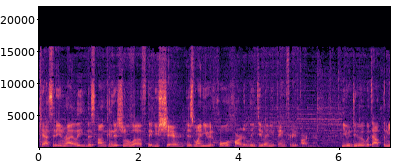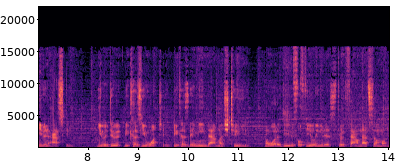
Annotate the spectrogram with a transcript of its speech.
Cassidy and Riley, this unconditional love that you share is when you would wholeheartedly do anything for your partner. You would do it without them even asking. You would do it because you want to, because they mean that much to you. And what a beautiful feeling it is to have found that someone.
